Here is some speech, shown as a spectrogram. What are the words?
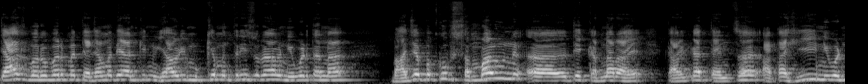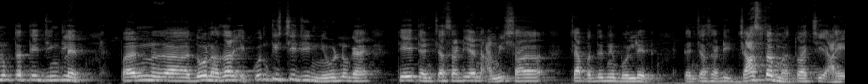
त्याचबरोबर मग त्याच्यामध्ये आणखीन ह्यावेळी मुख्यमंत्री सुद्धा निवडताना भाजप खूप सांभाळून ते करणार आहे. कारण का त्यांचं आता ही निवडणूक तर ते जिंकलेत. पण दोन हजार एकोणतीसची जी निवडणूक आहे ते त्यांच्यासाठी आणि अमित शहाच्या पद्धतीने बोललेत त्यांच्यासाठी जास्त महत्त्वाची आहे.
